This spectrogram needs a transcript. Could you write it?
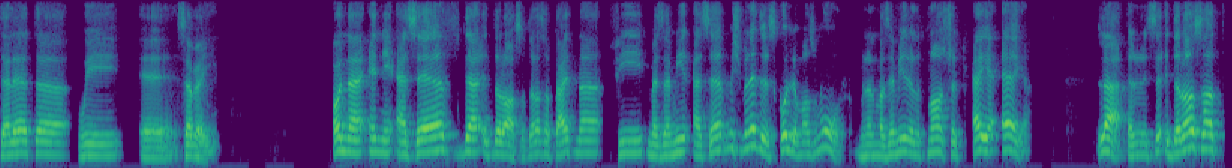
73 قلنا ان أساف ده الدراسة. الدراسة بتاعتنا في مزامير أساف مش بندرس كل مزمور من المزامير ال 12 آية آية. لا دراسة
